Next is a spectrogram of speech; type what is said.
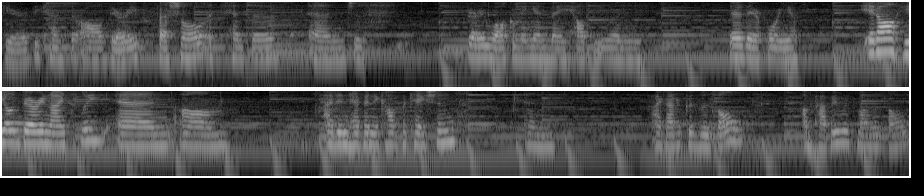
here because they're all very professional, attentive, and just very welcoming and they help you and they're there for you. It all healed very nicely and um, I didn't have any complications and I got a good result. I'm happy with my result.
